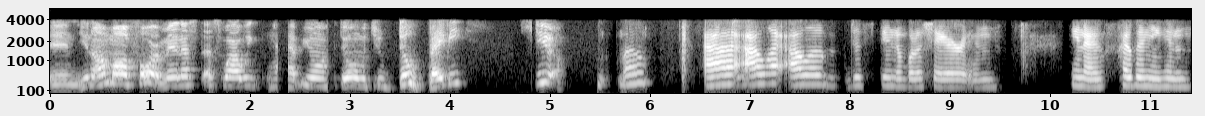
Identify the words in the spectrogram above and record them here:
and you know, I'm all for it, man. That's that's why we have you on doing what you do, baby. Yeah. Well, I I like I love just being able to share and you know hoping you can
